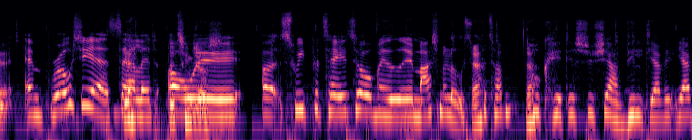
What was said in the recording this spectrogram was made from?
øh, ambrosia salad det og, øh, og sweet potato med øh, marshmallows Ja. på toppen. Ja. Okay, det synes jeg er vildt. Jeg, vil, jeg,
